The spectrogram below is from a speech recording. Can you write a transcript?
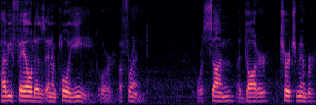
Have you failed as an employee or a friend or a son, a daughter, a church member?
